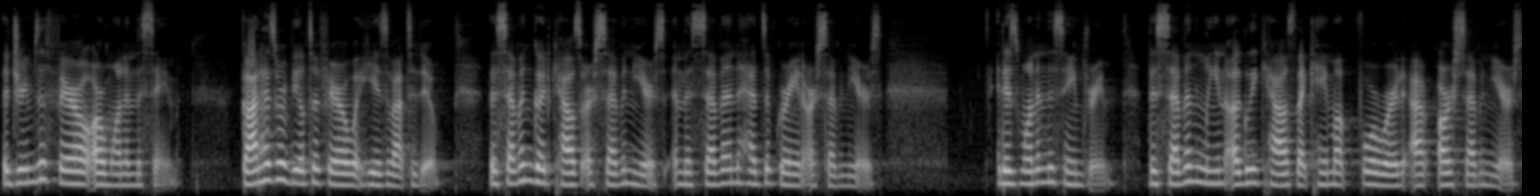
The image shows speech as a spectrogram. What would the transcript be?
The dreams of Pharaoh are one and the same. God has revealed to Pharaoh what he is about to do. The seven good cows are seven years, and the seven heads of grain are seven years. It is one and the same dream. The seven lean, ugly cows that came up forward are seven years,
